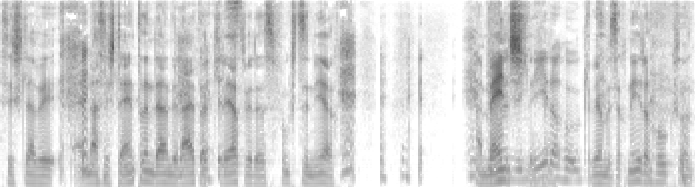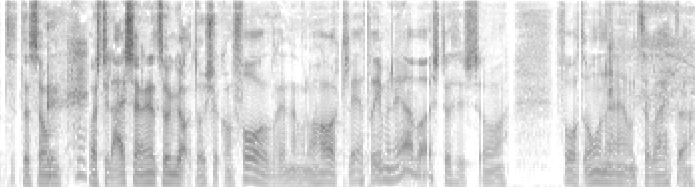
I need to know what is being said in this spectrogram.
Es ist, glaube ich, ein Assistent drin, der an die Leute Was? erklärt, wie das funktioniert. Ein menschlicher. niederhuckt. Wie man sich niederhuckt und da sagen, was die Leute nicht sagen, ja, da ist ja Komfort drin. Und nachher erklärt er ihm, ja, weißt du, das ist so, fährt ohne und so weiter.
